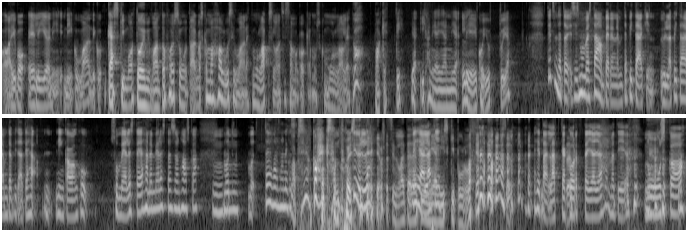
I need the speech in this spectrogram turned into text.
aivoeliö niin, niin kuin vaan niin kuin käski mua toimimaan tuohon suuntaan, koska mä halusin vaan, että mun lapsilla on se sama kokemus kuin mulla oli, että oh, paketti ja ihania jänniä Lego-juttuja. Tiedätkö mitä toi, siis mun mielestä tämä on perinne, mitä pitääkin ylläpitää ja mitä pitää tehdä niin kauan kuin sun mielestä ja hänen mielestään se on hauskaa. Mm-hmm. Mut, mut toi on varmaan niinku... Lapsi on 18 Kyllä. ja mä sinne laitetaan pieniä viskipulloja lapselle. Jotain lätkäkortteja ja mä tiedän, nuuskaa.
